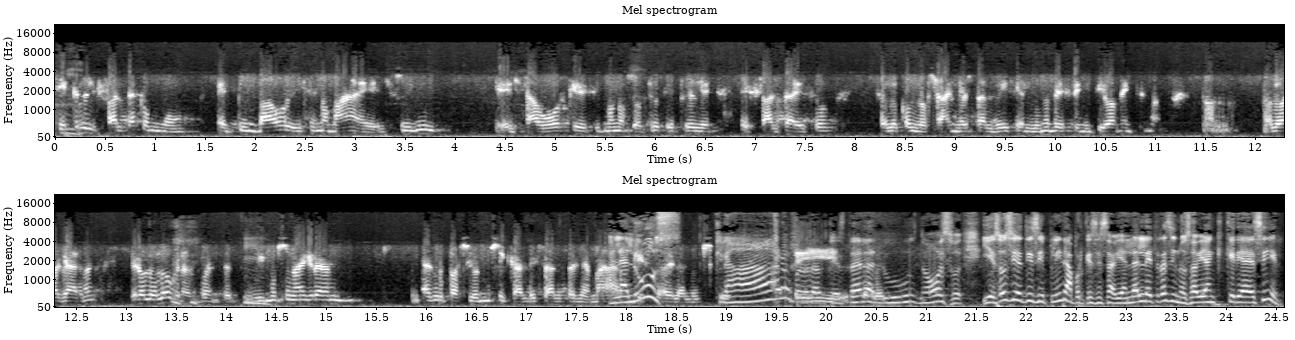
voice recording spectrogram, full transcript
Siempre Ajá. les falta como el tumbao, dice mamá, el swing, el sabor que decimos nosotros, siempre les, les falta eso, solo con los años tal vez, y algunos definitivamente no, no, no lo agarran, pero lo logran. Bueno, tuvimos una gran agrupación musical de salsa llamada a la luz. de la Luz. Claro, pero sí, la Orquesta de la Luz, no, eso, y eso sí es disciplina, porque se sabían las letras y no sabían qué quería decir.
